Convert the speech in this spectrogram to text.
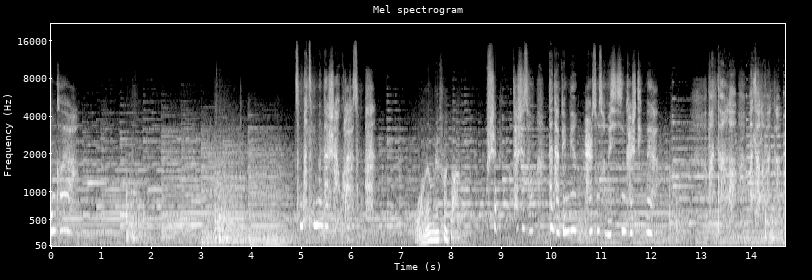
这还有青哥呀？怎么办？怎么办？他杀过来了，怎么办？我们又没犯法。不是，他是从蛋挞边边还是从草莓星星开始听的呀？完蛋了，完蛋了，完蛋了！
